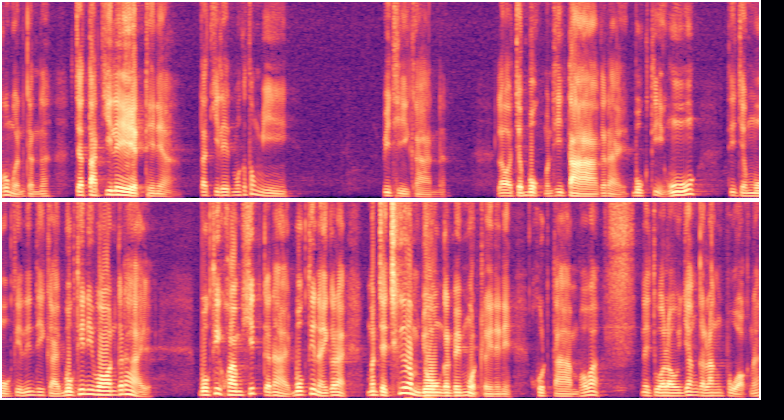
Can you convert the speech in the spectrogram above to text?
ก็เหมือนกันนะ จะตัดกิเลสทีเนี่ย ตัดกิเลสมันก็ต้องมีวิธีการนะเราอาจจะบุกมันที่ตาก็ได้ บุกที่หู ที่จมูกที่ลิ้นที่กาย บุกที่นิวรณ์ก็ได้ บุกที่ความคิดก็ได้ บุกที่ไหนก็ได้ มันจะเชื่อมโยงกันไปหมดเลยในนี่ขุดตาม เพราะว่าในตัวเรายังกำลังปวกนะ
